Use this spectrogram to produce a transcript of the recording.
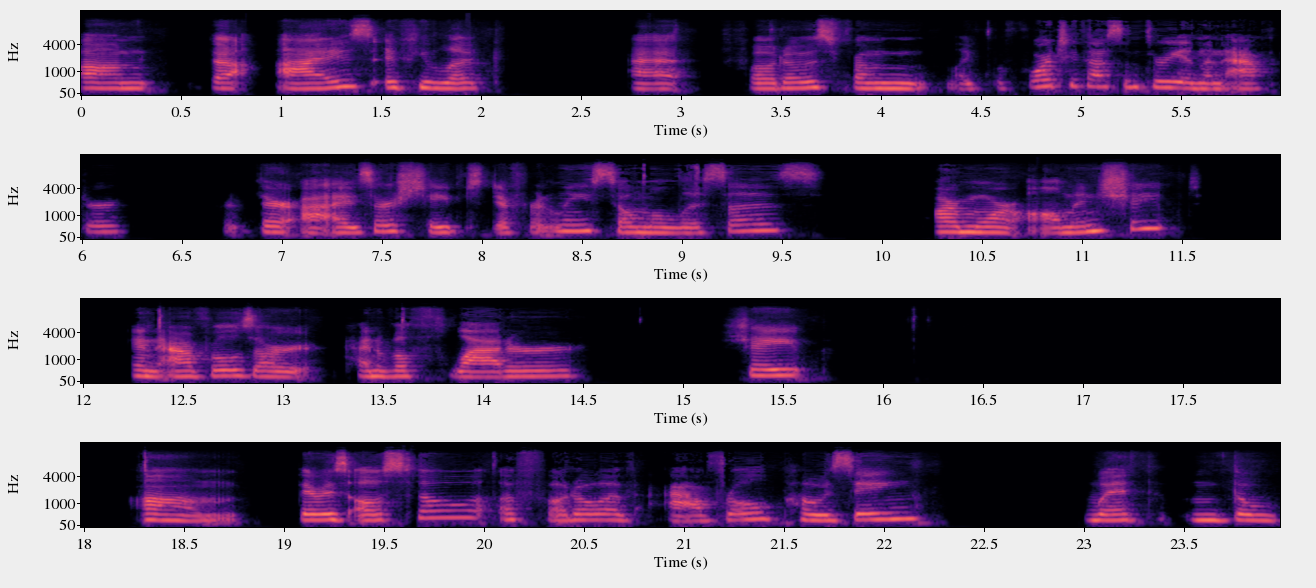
Um, the eyes, if you look at photos from like before 2003 and then after, their eyes are shaped differently. So Melissa's are more almond shaped, and Avril's are kind of a flatter shape. Um, there was also a photo of Avril posing with the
